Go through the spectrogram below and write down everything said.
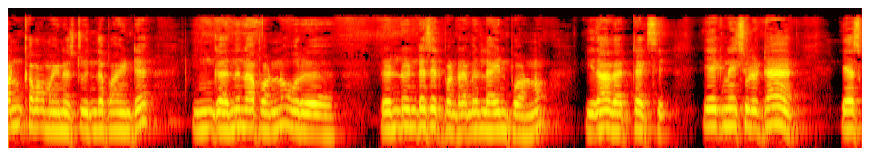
ஒன் கமா மைனஸ் டூ இந்த பாயிண்ட்டு இங்கே வந்து என்ன பண்ணணும்? ஒரு ரெண்டும் இன்டர்செக்ட் பண்ணுற மாதிரி லைன் போடணும். இதுதான் வெர்டெக்ஸு ஏற்கனவே சொல்லிட்டேன் x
